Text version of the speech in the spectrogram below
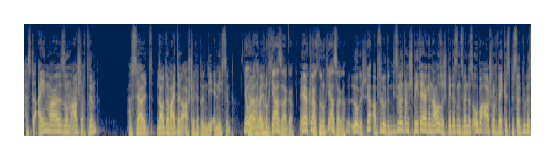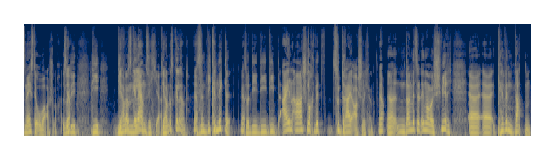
hast du einmal so ein Arschloch drin, hast du halt lauter weitere Arschlöcher drin, die ähnlich sind. ja, oder halt weil, nur noch Ja-Sager. ja, Du klar. hast nur noch Ja-Sager. Logisch, ja, absolut. Und die sind halt dann später ja genauso. Spätestens, wenn das Oberarschloch weg ist, bist halt du das nächste Oberarschloch. Also Ja. die, die, die, haben das gelernt. sich ja. Die haben das gelernt. Ja. Die sind wie Kanickel. Ja. So die, die, die, ein Arschloch wird zu drei Arschlöchern. Ja. und dann wird es halt irgendwann mal schwierig. Äh, äh, Kevin Dutton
